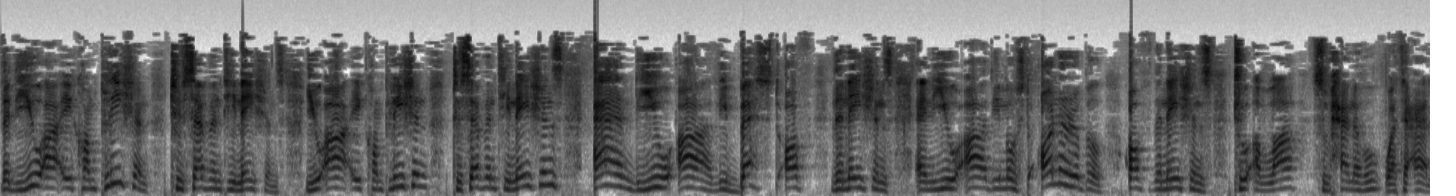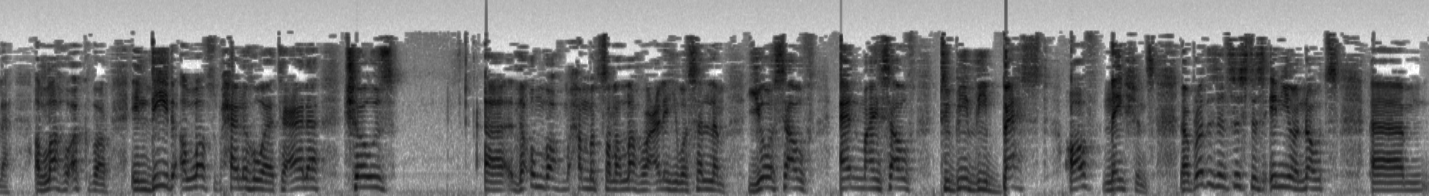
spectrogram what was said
that you are a completion to 70 nations you are a completion to 70 nations and you are the best of the nations and you are the most honorable of the nations to Allah subhanahu wa ta'ala Allahu Akbar indeed Allah subhanahu wa ta'ala chose uh, the Ummah of Muhammad sallallahu alayhi wasallam, yourself and myself to be the best of nations. Now, brothers and sisters, in your notes, um,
